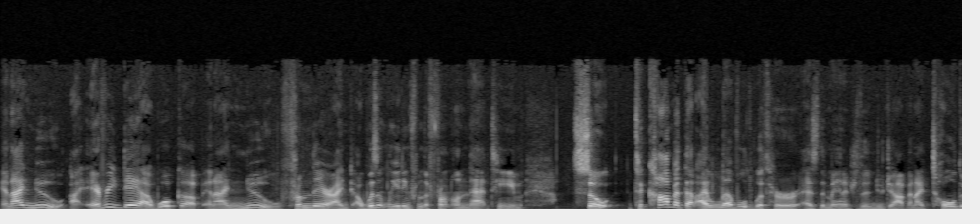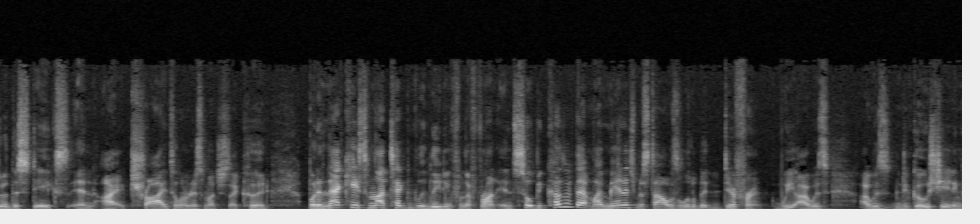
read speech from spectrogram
And I knew I, every day I woke up, and I knew from there I, I wasn't leading from the front on that team. So to combat that, I leveled with her as the manager of the new job, and I told her the stakes, and I tried to learn as much as I could. But in that case, I'm not technically leading from the front, and so because of that, my management style was a little bit different. We, I was, I was negotiating,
